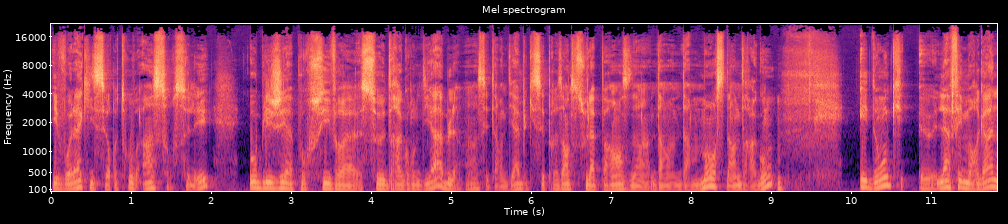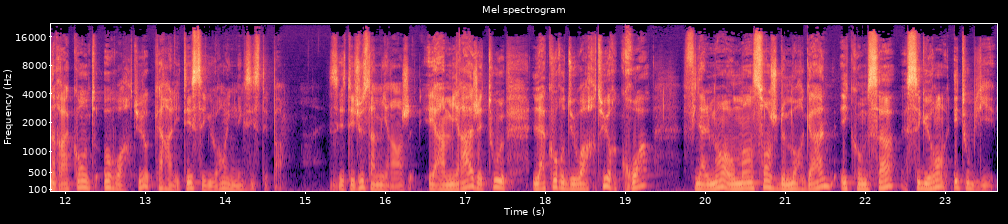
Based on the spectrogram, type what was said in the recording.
Et voilà qu'il se retrouve ensorcelé, obligé à poursuivre euh, ce dragon diable. hein. C'est un diable qui se présente sous l'apparence d'un- monstre, d'un dragon. Et donc, la fée Morgane raconte au roi Arthur qu'en réalité, Ségurant, il n'existait pas. C'était juste un mirage. Et un mirage, et tout la cour du roi Arthur croit finalement au mensonge de Morgane, et comme ça, Ségurant est oublié.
